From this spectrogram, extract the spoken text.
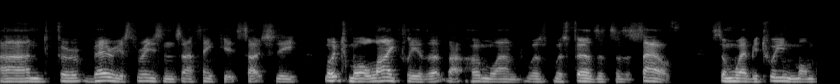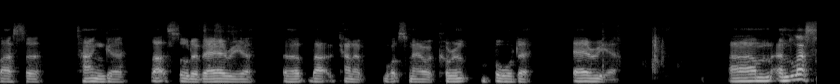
and for various reasons, I think it's actually much more likely that that homeland was, was further to the south, somewhere between Mombasa, Tanga, that sort of area, uh, that kind of what's now a current border area. Um, and last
